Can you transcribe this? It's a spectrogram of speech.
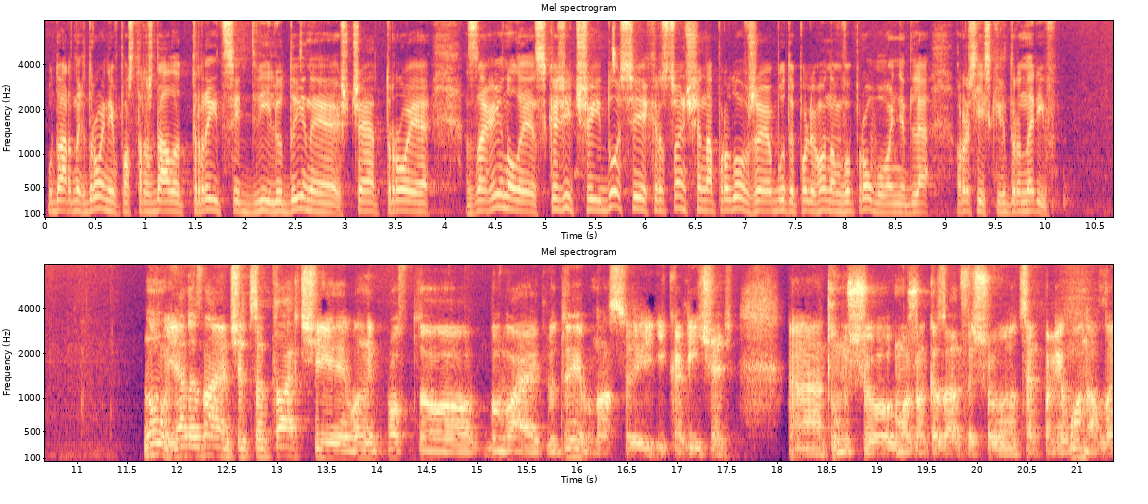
ударних дронів постраждало 32 людини. Ще троє загинули. Скажіть, чи й досі Херсонщина продовжує бути полігоном випробування для російських дронарів? Ну я не знаю, чи це так, чи вони просто вбивають людей у нас і, і калічать. Е, Тому що можна казати, що це полігон, але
